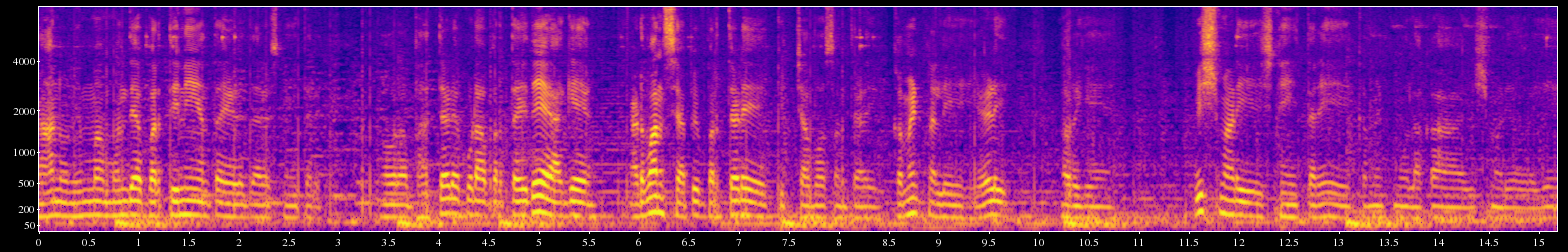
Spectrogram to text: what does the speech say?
ನಾನು ನಿಮ್ಮ ಮುಂದೆ ಬರ್ತೀನಿ ಅಂತ ಹೇಳಿದ್ದಾರೆ ಸ್ನೇಹಿತರೆ. ಅವರ ಬರ್ತ್ಡೇ ಕೂಡ ಬರ್ತಾ ಇದೆ. ಹಾಗೆ advance happy birthday Kichcha boss ಅಂತೇಳಿ ಕಮೆಂಟ್ನಲ್ಲಿ ಹೇಳಿ ಅವರಿಗೆ ವಿಶ್ ಮಾಡಿ ಸ್ನೇಹಿತರೆ. ಕಮೆಂಟ್ ಮೂಲಕ ವಿಶ್ ಮಾಡಿ ಅವರಿಗೆ.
